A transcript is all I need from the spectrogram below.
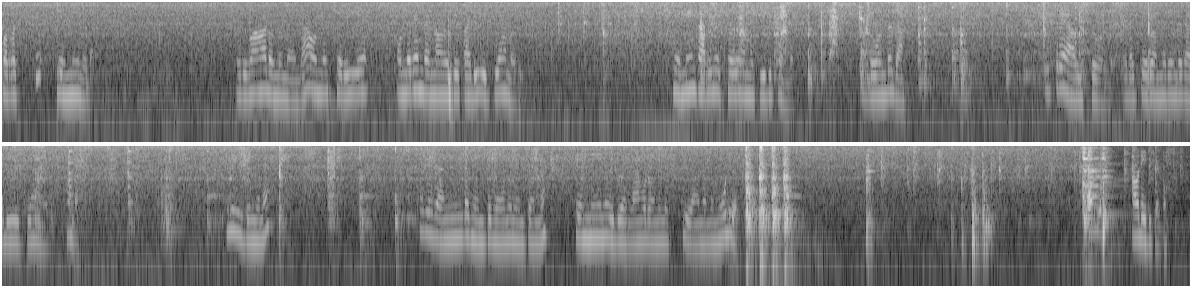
കുറച്ച് ചെമ്മീനിടാം ഒരുപാടൊന്നും വേണ്ട. ഒന്ന് ചെറിയ ഒന്ന് രണ്ടെണ്ണം ഒരു കടി കിട്ടിയാൽ മതി. ചെമ്മീൻ കറി വെച്ചത് നമുക്ക് ഇരിപ്പുണ്ട്. അതുകൊണ്ട് ഇതാ ഇത്രേ ആവശ്യമുള്ളൂ. ഇടയ്ക്ക് ഒരു ഒന്ന് രണ്ട് കടി കിട്ടിയാൽ മതി. കണ്ടോ? ഇനി ഇതിങ്ങനെ ഒരു രണ്ട് മിനിറ്റ് മൂന്ന് മിനിറ്റ് ഒന്ന് ചെമ്മീനും ഇതും എല്ലാം കൂടെ ഒന്ന് മിക്സ് ചെയ്യാനൊന്ന് മൂടി വെക്കാം. അവിടെ ഇരിക്കട്ടെ.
